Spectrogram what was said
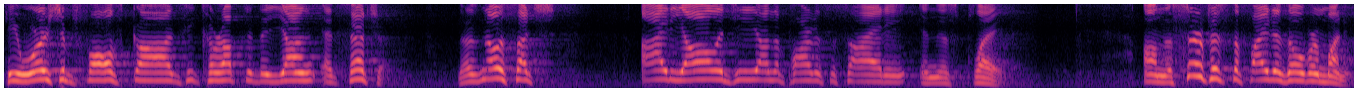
He worshiped false gods. He corrupted the young, etc. There's no such ideology on the part of society in this play. On the surface, the fight is over money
